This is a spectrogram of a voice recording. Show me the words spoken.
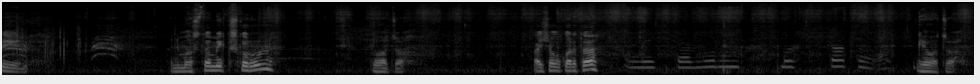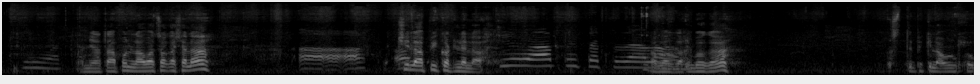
तेल. आणि मस्त मिक्स करून धुवायचा. काय शाहू करता. घेवायचा. आणि आता आपण लावायचा कशाला? चिलापी कटलेला. बघा बघा. मस्तपैकी लावून घेऊ.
